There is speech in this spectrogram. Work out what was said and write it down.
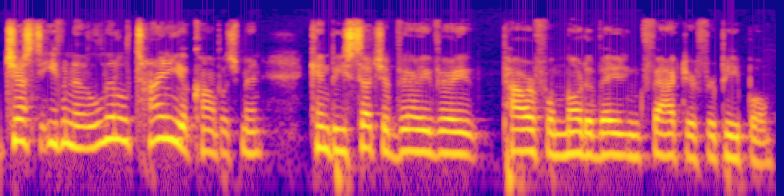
just even a little tiny accomplishment can be such a very, very powerful motivating factor for people.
